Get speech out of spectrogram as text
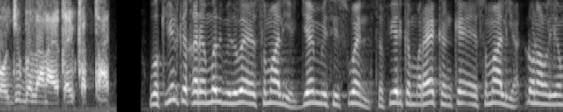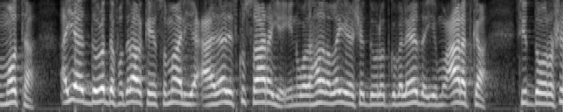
oo jubbaland ay qayb ka tahay. Wakiilka qaramada midoobey ee soomaaliya james swen safiirka maraykanka ee soomaaliya donald yomota ayaa dowladda federaalk ee soomaaliya cadaadis ku saaraya in wadahadal la yeesho dowlad goboleeda iyo mucaaradka si doorasho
